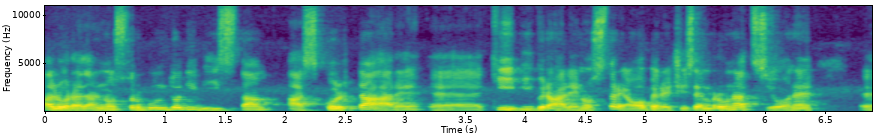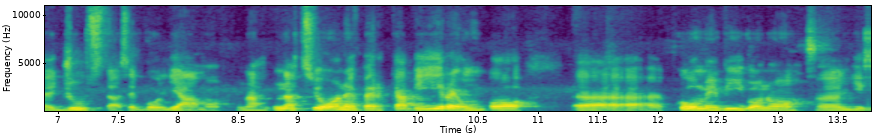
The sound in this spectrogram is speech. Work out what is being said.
allora dal nostro punto di vista ascoltare eh, chi vivrà le nostre opere ci sembra un'azione eh, giusta, se vogliamo, una, un'azione per capire un po' eh, come, vivono, eh, gli,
